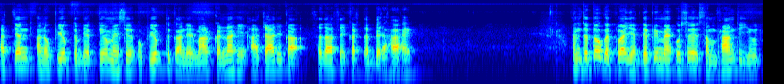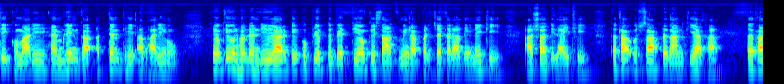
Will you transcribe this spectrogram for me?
अत्यंत अनुपयुक्त व्यक्तियों में से उपयुक्त का निर्माण करना ही आचार्य का सदा से कर्तव्य रहा है। अंततो गत्वा यद्यपि मैं उस संभ्रांत युवती कुमारी हेमलिन का अत्यंत ही आभारी हूँ, क्योंकि उन्होंने न्यूयॉर्क के उपयुक्त व्यक्तियों के साथ मेरा परिचय करा देने की आशा दिलाई थी तथा उत्साह प्रदान किया था तथा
